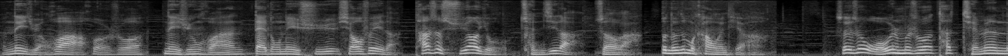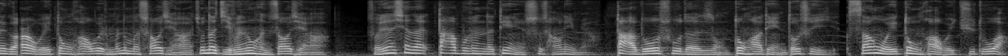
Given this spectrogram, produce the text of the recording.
内卷化，或者说内循环带动内需消费的，它是需要有成绩的，知道吧？不能这么看问题啊。所以说我为什么说它前面那个二维动画为什么那么烧钱啊？就那几分钟很烧钱啊。首先，现在大部分的电影市场里面，大多数的这种动画电影都是以三维动画为居多啊。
